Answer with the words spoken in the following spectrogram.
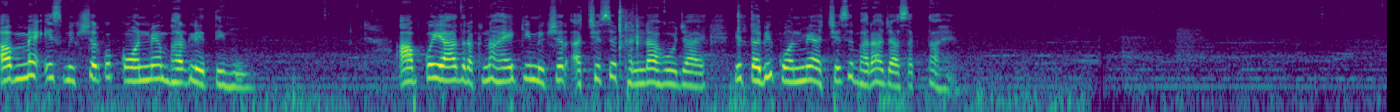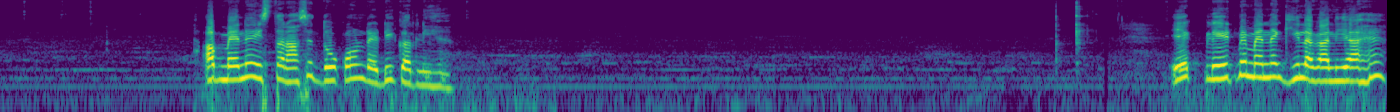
अब मैं इस मिक्सचर को कौन में भर लेती हूँ? आपको याद रखना है कि मिक्सर अच्छे से ठंडा हो जाए, ये तभी कौन में अच्छे से भरा जा सकता है। अब मैंने इस तरह से दो कौन रेडी कर ली हैं। एक प्लेट में मैंने घी लगा लिया है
